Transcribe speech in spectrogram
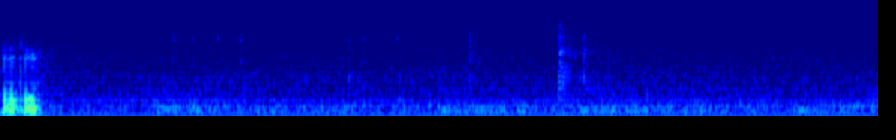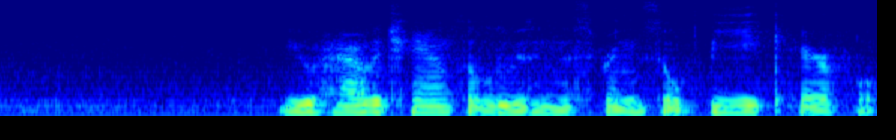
better. You have a chance of losing the spring, so be careful.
